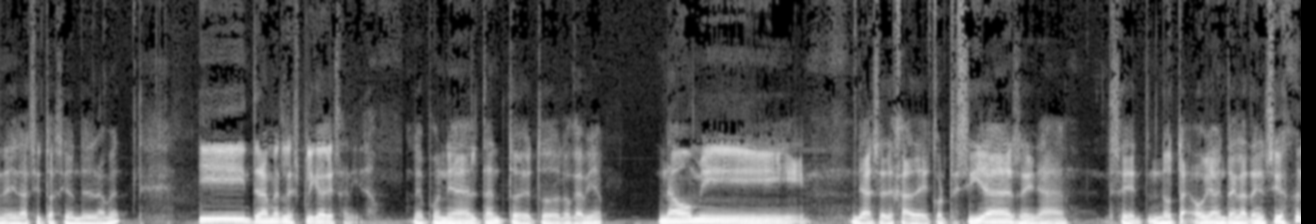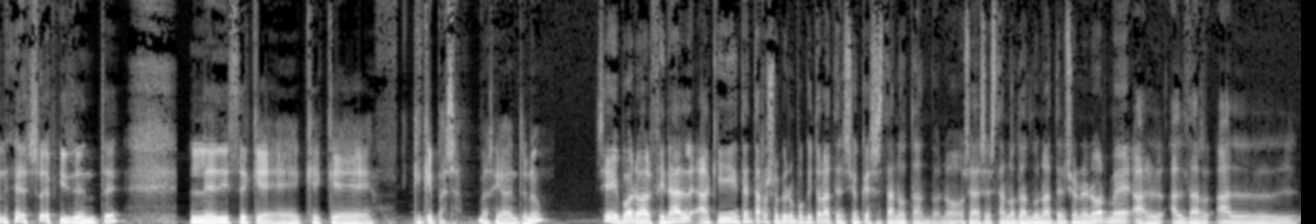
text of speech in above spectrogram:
de la situación de Dramer. Y Dramer le explica que se han ido. Le pone al tanto de todo lo que había. Naomi ya se deja de cortesías, ya se nota, obviamente la tensión es evidente. Le dice que, que, que, que qué pasa, básicamente, ¿no? Sí, bueno, al final aquí intenta resolver un poquito la tensión que se está notando, ¿no? O sea, se está notando una tensión enorme al, al dar, al,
